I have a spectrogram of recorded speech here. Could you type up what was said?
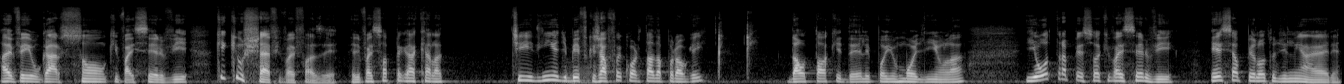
Aí vem o garçom que vai servir. O que, que o chefe vai fazer? Ele vai só pegar aquela tirinha de bife que já foi cortada por alguém, dá o toque dele, põe um molhinho lá. E outra pessoa que vai servir. Esse é o piloto de linha aérea.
